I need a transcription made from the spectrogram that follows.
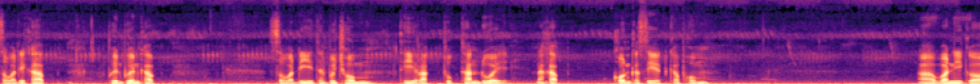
สวัสดีครับเพื่อนๆครับ สวัสดีท่านผู้ชมที่รักทุกท่านด้วยนะครับ คนเกษตรครับผมวันนี้ก็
